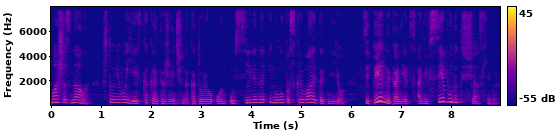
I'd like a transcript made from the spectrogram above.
Маша знала, что у него есть какая-то женщина, которую он усиленно и глупо скрывает от нее. Теперь, наконец, они все будут счастливы.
